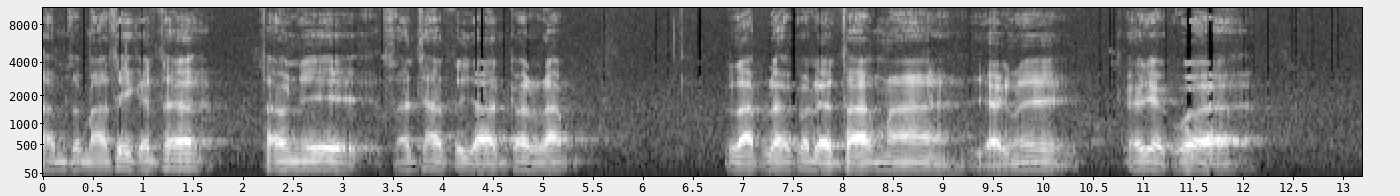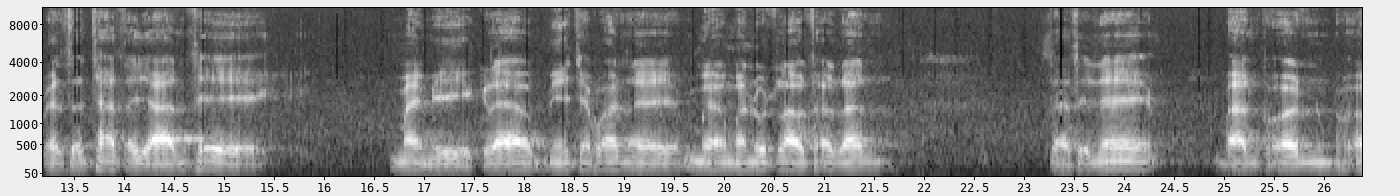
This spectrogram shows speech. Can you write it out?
ทำสมาธิกันเถอะเท่านี้สัญชาตญาณก็รับ รับแล้วก็เดินทางมา อย่างนี้ก็เรียกว่า เป็นสัญชาตญาณที่ไม่มีอีกแล้ว มีเฉพาะในเมืองมนุษย์เราเท่านั้น แต่ทีนี้บางคนพอ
